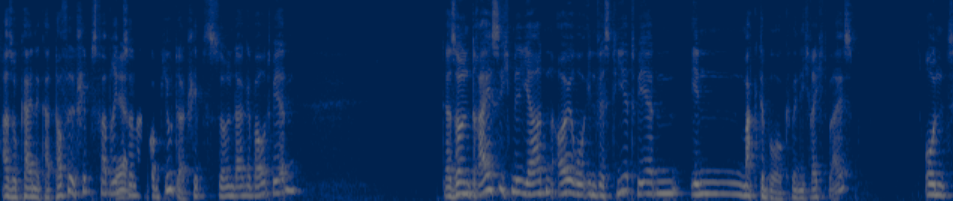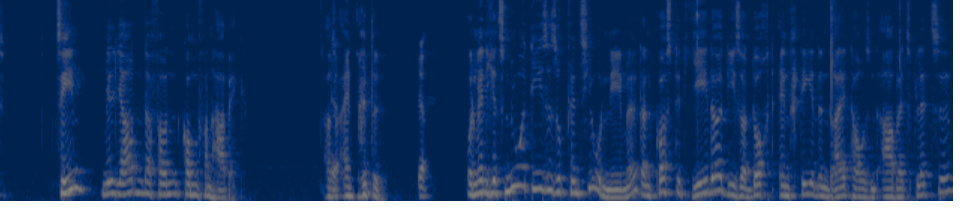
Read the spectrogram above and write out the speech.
also keine Kartoffelchipsfabrik, ja, sondern Computerchips sollen da gebaut werden. Da sollen 30 Milliarden Euro investiert werden in Magdeburg, wenn ich recht weiß. Und 10 Milliarden davon kommen von Habeck. Also Ja. ein Drittel. Ja. Und wenn ich jetzt nur diese Subvention nehme, dann kostet jeder dieser dort entstehenden 3000 Arbeitsplätze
